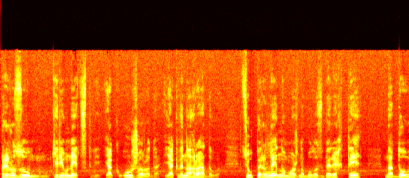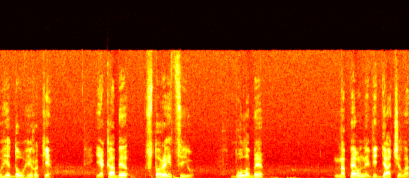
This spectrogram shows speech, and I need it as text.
При розумному керівництві, як Ужгорода, як Виноградово, цю перлину можна було зберегти на довгі-довгі роки, яка би сторицею була би, напевне, віддячила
